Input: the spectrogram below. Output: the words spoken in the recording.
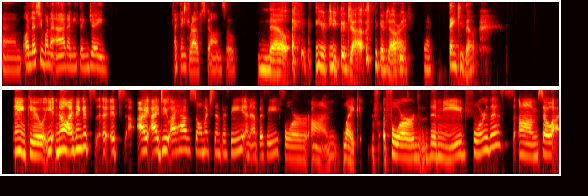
um, unless you want to add anything, Jane, I think Ralph's gone. So, no, you, you good job, good job. Right. Thank you, though. Thank you. No, I think it's uh, it's I I do I have so much sympathy and empathy for um like f- for the need for this. Um so uh,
